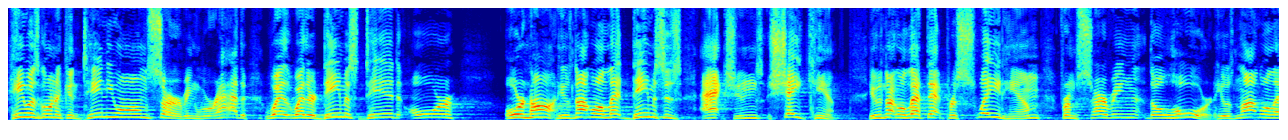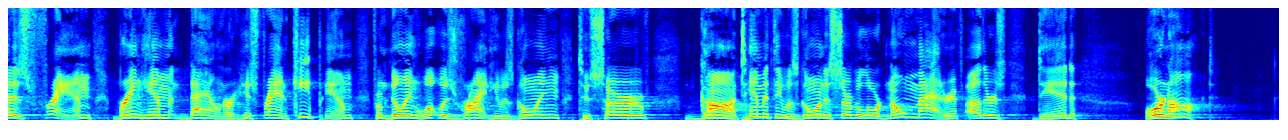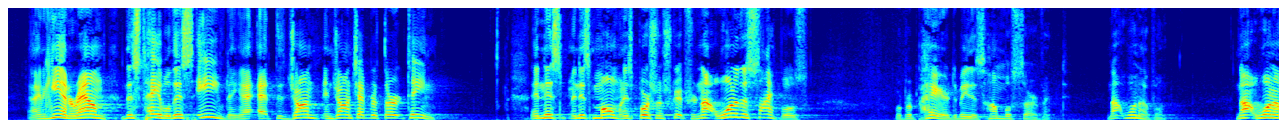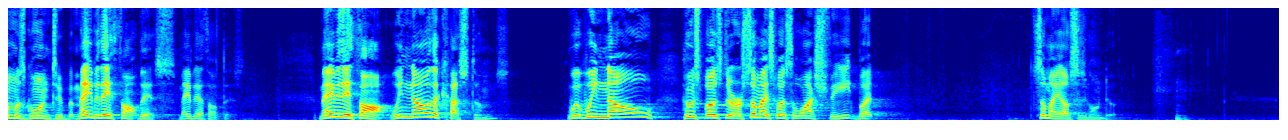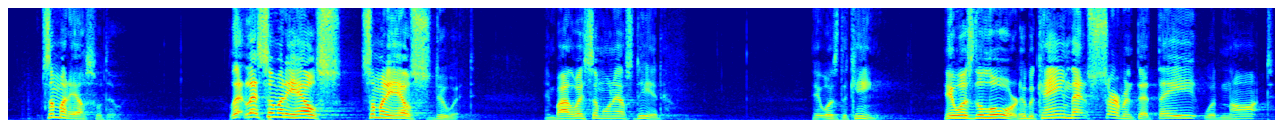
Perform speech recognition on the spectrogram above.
he was going to continue on serving, rather, whether Demas did or, or not. He was not going to let Demas's actions shake him. He was not going to let that persuade him from serving the Lord. He was not going to let his friend bring him down or his friend keep him from doing what was right. He was going to serve God. Timothy was going to serve the Lord no matter if others did or not. And again, around this table this evening at the John, in John chapter 13, in this, in this moment, this portion of Scripture, not one of the disciples were prepared to be this humble servant. Not one of them. Not one of them was going to, but maybe they thought this. Maybe they thought this. Maybe they thought, we know the customs. We, we know who's supposed to, or somebody's supposed to wash feet, but somebody else is going to do it. somebody else will do it. Let, let somebody else, somebody else do it. And by the way, someone else did. It was the king. It was the Lord who became that servant that they would not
